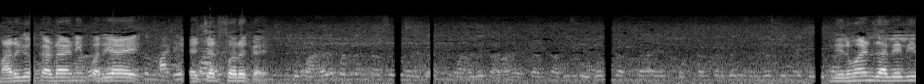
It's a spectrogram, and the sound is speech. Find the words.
मार्ग काढा आणि पर्याय याच्यात फरक आहे. निर्माण झालेली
